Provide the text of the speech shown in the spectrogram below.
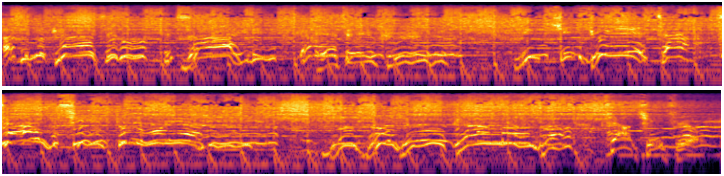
明日の風をデザインに変えてゆく導いた魂このやり望む我慢の感情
